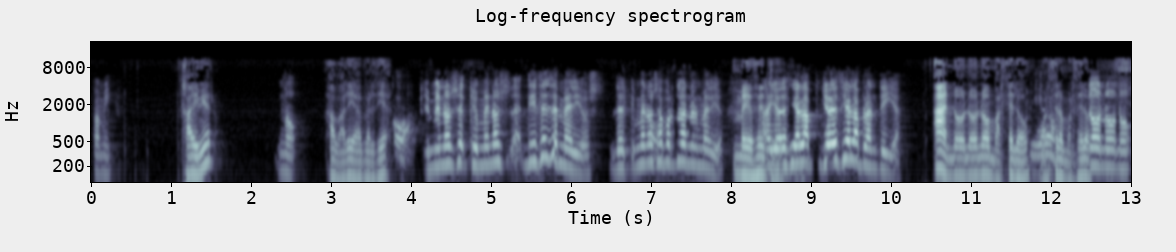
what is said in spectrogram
para mí. Javier. No. Ah, vale, ya. Coba. Que menos, que menos dices de medios, del que menos ha aportado en el medio. Medio centro. Ah, yo decía la, yo decía la plantilla. Ah, no, no, no, Marcelo. Marcelo, Marcelo. No, no, no.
